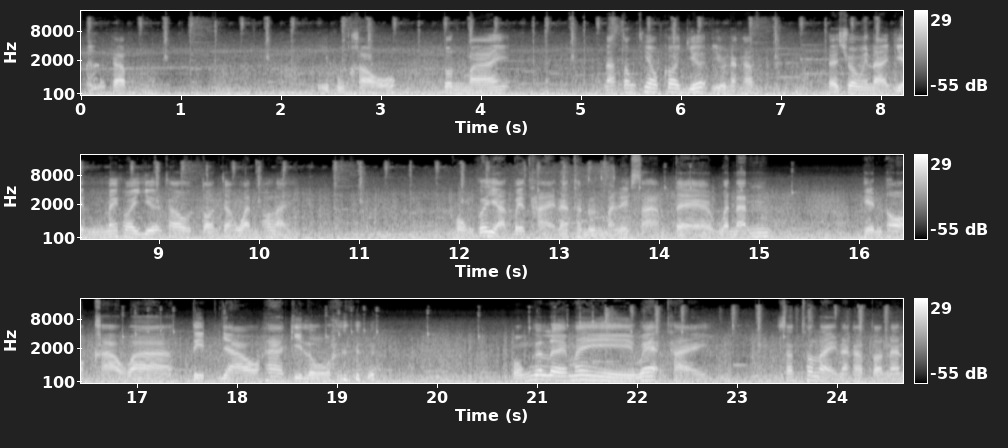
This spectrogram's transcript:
เห็นไหมครับ มีภูเขาต้นไม้ นักท่องเที่ยวก็เยอะอยู่นะครับ แต่ช่วงเวลาเย็นไม่ค่อยเยอะเท่าตอนกลางวันเท่าไหร่ ผมก็อยากไปถ่ายนะถนนหมายเลขสามแต่วันนั้น เห็นออกข่าวว่าติดยาว 5 กิโล ผมก็เลยไม่แวะถ่ายสักเท่าไหร่นะครับ ตอนนั้น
